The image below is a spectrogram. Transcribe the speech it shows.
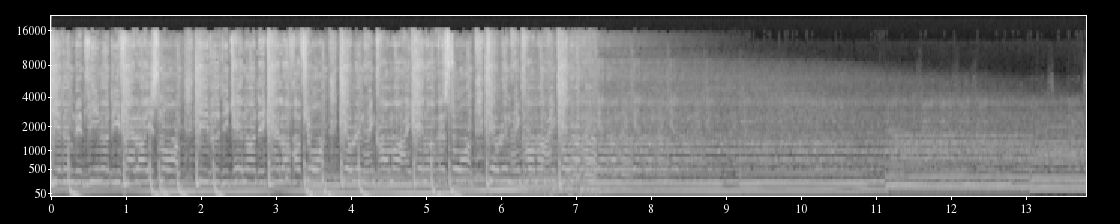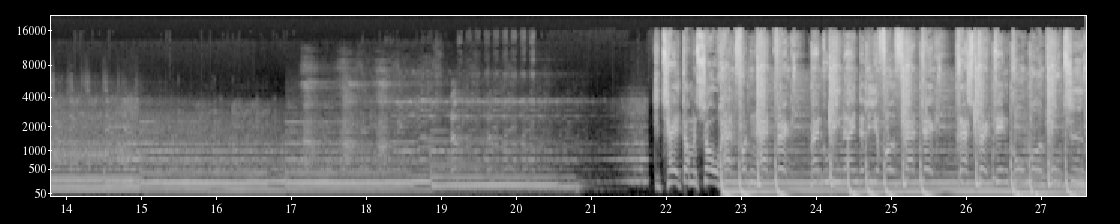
Giv dem lidt lige, når de falder i snoren. Livet, de kender, det kalder fra fjorden. Djævlen, han kommer, han kender pastoren. Djævlen, han kommer, han kender dig. Talt om en sjov hat, få den hat væk. Men du ligner en, der lige har fået flat dæk. Respekt, det er en god måde at bruge tiden.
